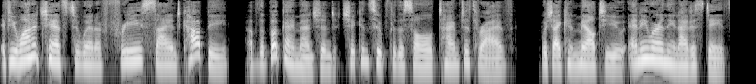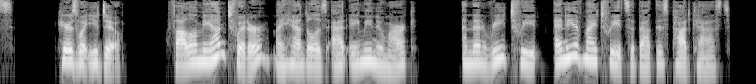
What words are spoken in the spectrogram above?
If you want a chance to win a free signed copy of the book I mentioned, Chicken Soup for the Soul Time to Thrive, which I can mail to you anywhere in the United States, here's what you do. Follow me on Twitter. My handle is at Amy Newmark. And then retweet any of my tweets about this podcast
